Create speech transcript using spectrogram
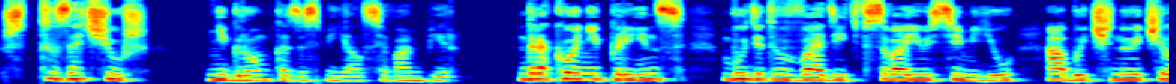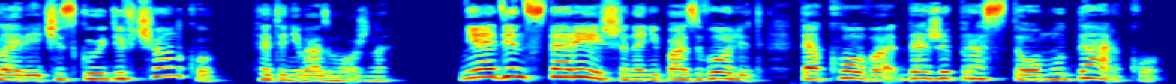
«Что за чушь?» — негромко засмеялся вампир. «Драконий принц будет вводить в свою семью обычную человеческую девчонку? Это невозможно. Ни один старейшина не позволит такого даже простому Дарку,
